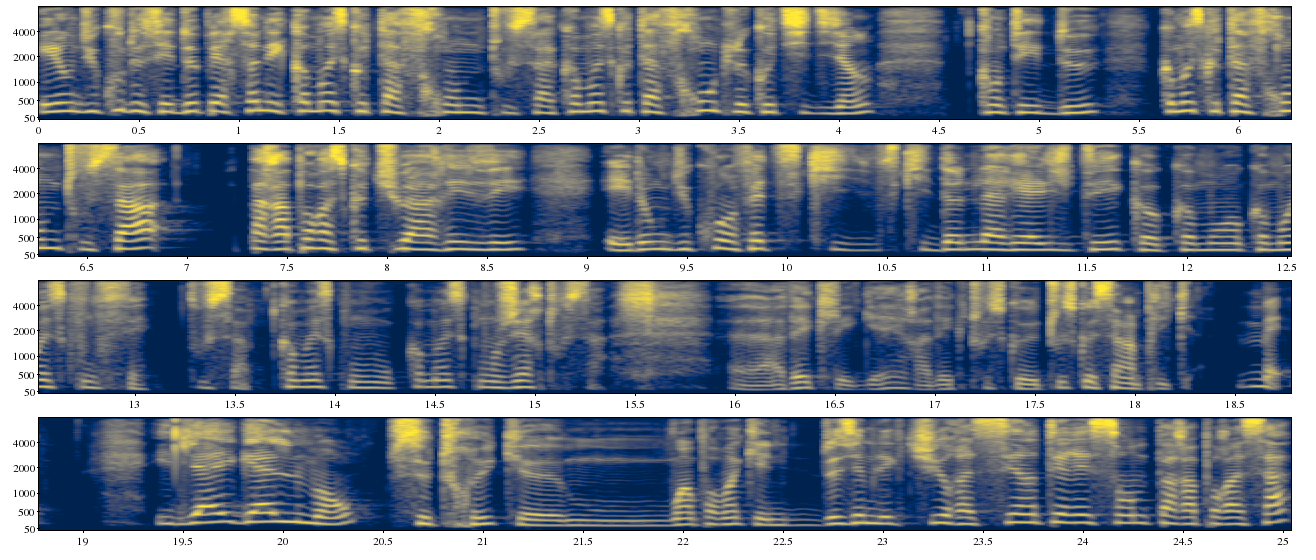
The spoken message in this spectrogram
Et donc du coup de ces deux personnes, et comment est-ce que tu affrontes tout ça? Comment est-ce que tu affrontes le quotidien quand tu es deux? Comment est-ce que tu affrontes tout ça par rapport à ce que tu as rêvé? Et donc du coup en fait ce qui, ce qui donne la réalité, co- comment, comment est-ce qu'on fait tout ça? Comment est-ce qu'on est-ce gère tout ça? Euh, Avec les guerres, avec tout ce que, tout ce que ça implique. Mais il y a également ce truc, euh, moi pour moi, qui est une deuxième lecture assez intéressante par rapport à ça,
